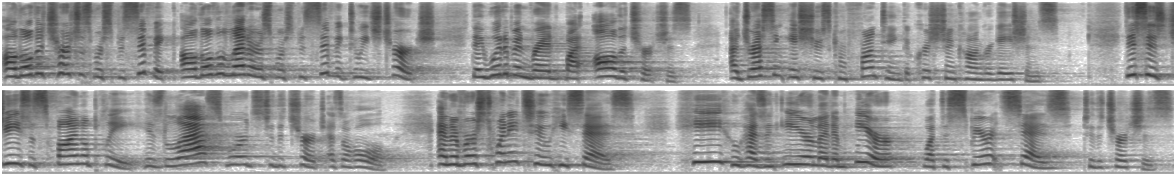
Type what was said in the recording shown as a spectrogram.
Although the churches were specific, although the letters were specific to each church, they would have been read by all the churches, addressing issues confronting the Christian congregations. This is Jesus' final plea, his last words to the church as a whole. And in verse 22, he says, He who has an ear, let him hear what the Spirit says to the churches.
